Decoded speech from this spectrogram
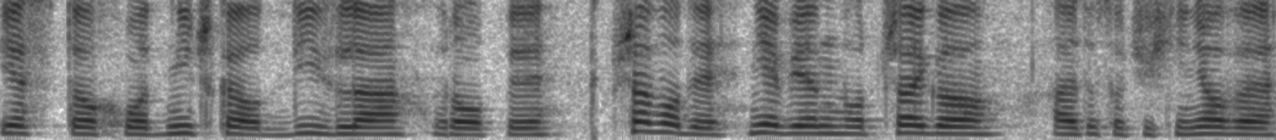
Jest to chłodniczka od diesla, ropy. Przewody nie wiem od czego, ale to są ciśnieniowe.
